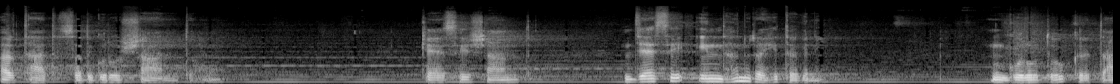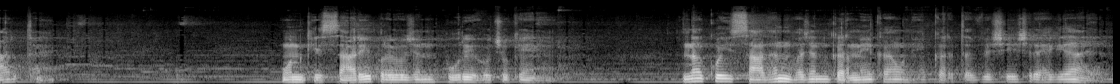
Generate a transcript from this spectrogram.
अर्थात सदगुरु शांत हो। कैसे शांत? जैसे ईंधन रहित अग्नि। गुरु तो कृतार्थ हैं। उनके सारे प्रयोजन पूरे हो चुके हैं। न कोई साधन भजन करने का उन्हें कर्तव्य शेष रह गया है।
